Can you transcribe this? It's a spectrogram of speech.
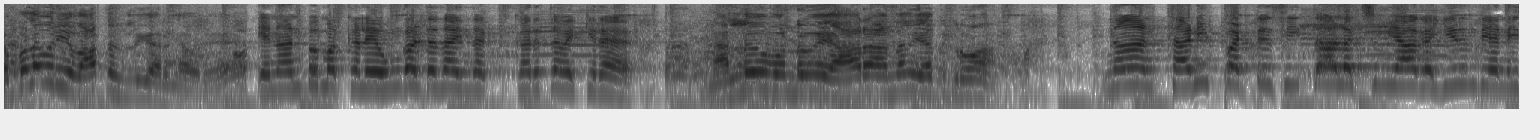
எவ்வளவு பெரிய வார்த்தை சொல்லிக்காருங்க அவரு? என் அன்பு மக்களே உங்கள்கிட்ட தான் இந்த கருத்தை வைக்கிற நல்லது பண்றவங்க யாரா இருந்தாலும் ஏத்துக்குருவான். நான் தனிப்பட்டு சீதாலட்சுமியாக இருந்து என்னை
